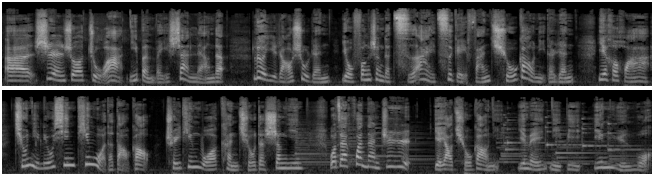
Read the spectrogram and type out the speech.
呃，诗人说：“主啊，你本为善良的。”乐意饶恕人，有丰盛的慈爱赐给凡求告你的人。耶和华啊，求你留心听我的祷告，垂听我恳求的声音。我在患难之日也要求告你，因为你必应允我。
